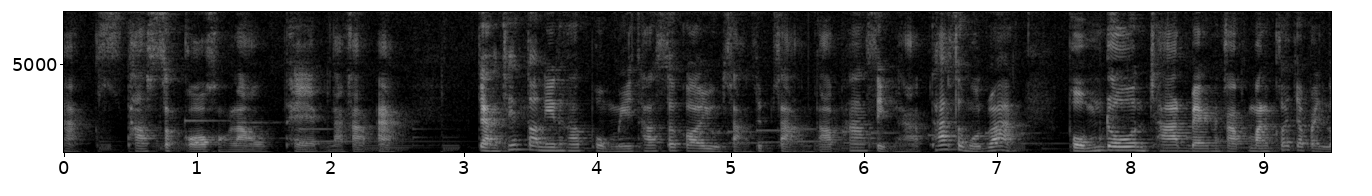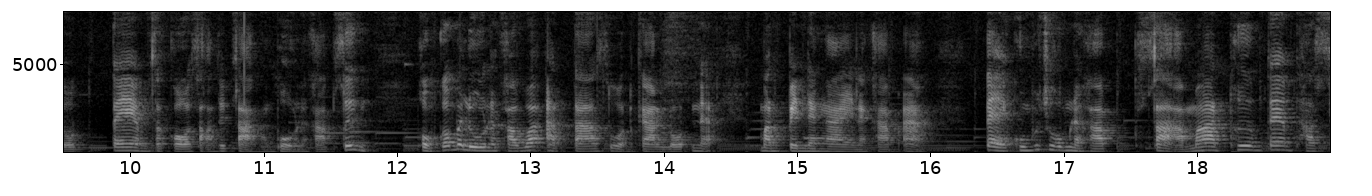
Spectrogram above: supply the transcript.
หักทัสสกอร์ของเราแทนนะครับอะอย่างเช่นตอนนี้นะครับผมมีทัสสกอร์อยู่ 33ทับ50ครับถ้าสมมุติว่าผมโดนชาร์จแบ็กนะครับ มันก็จะไปลดแต้มสกอร์ 33 ของผมนะครับ ซึ่งผมก็ไม่รู้นะครับว่าอัตราส่วนการลดเนี่ยมันเป็นยังไงนะครับอะแต่คุณผู้ชมนะครับสามารถเพิ่มแต้มทัสส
